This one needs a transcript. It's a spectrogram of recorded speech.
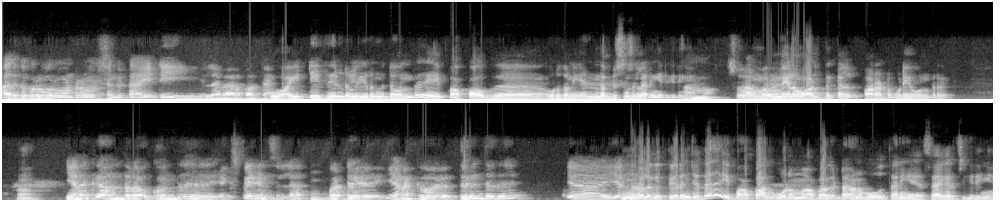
அதுக்கப்புறம் ஒரு ஒன்றரை வருஷம் கிட்ட ஐடில வேலை பார்த்தேன். ஓ ஐடி ஃபீல்டில் இருந்துட்டு வந்து இப்போ அப்பாவுக்கு உறுதுணையாக இந்த பிஸ்னஸில் இறங்கியிருக்கிறீங்க. ஸோ ரொம்ப மேலும் வாழ்த்துக்கள் பாராட்டக்கூடிய ஒன்று. எனக்கு அந்த அளவுக்கு வந்து எக்ஸ்பீரியன்ஸ் இல்ல. பட் எனக்கு தெரிஞ்சது உங்களுக்கு தெரிஞ்சது இப்போ அப்பா கூட அப்பா கிட்ட அனுபவத்தை நீங்க சேகரிச்சுக்கிறீங்க.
